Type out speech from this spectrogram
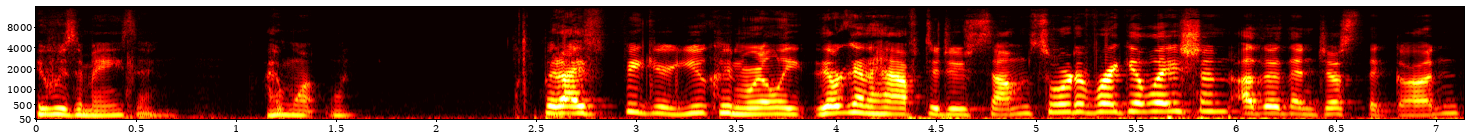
It was amazing. I want one. But I figure you can really, they're going to have to do some sort of regulation other than just the gun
